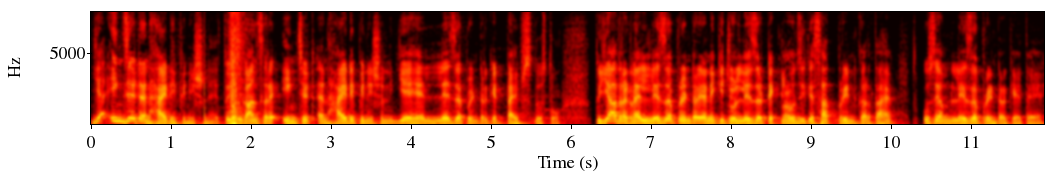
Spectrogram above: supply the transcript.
या इंकजेट एंड हाई डेफिनेशन है। तो इसका आंसर है इंकजेट एंड हाई डेफिनेशन ये है लेजर प्रिंटर के टाइप्स दोस्तों। तो याद रखना है लेजर प्रिंटर यानी कि जो लेजर टेक्नोलॉजी के साथ प्रिंट करता है, उसे हम लेजर प्रिंटर कहते हैं।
